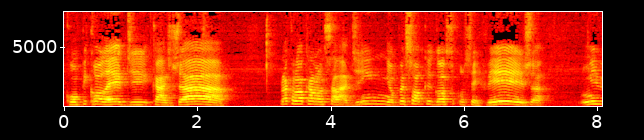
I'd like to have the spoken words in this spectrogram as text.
com picolé de cajá, para colocar uma saladinha, o pessoal que gosta com cerveja e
